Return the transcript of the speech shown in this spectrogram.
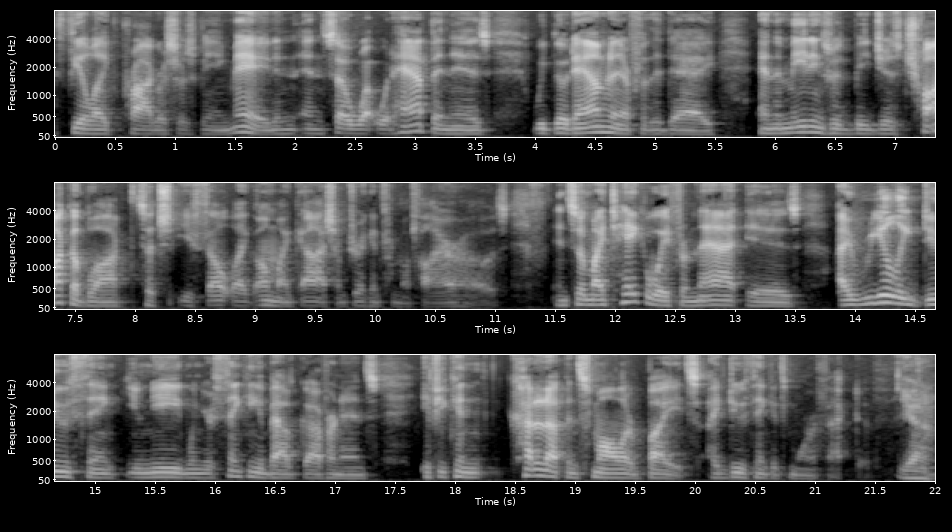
feel like progress was being made. And, and so what would happen is we'd go down there for the day and the meetings would be just chock a block such that you felt like, oh my gosh, I'm drinking from a fire hose. And so my takeaway from that is I really do think you need, when you're thinking about governance, if you can cut it up in smaller bites, I do think it's more effective. Yeah.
